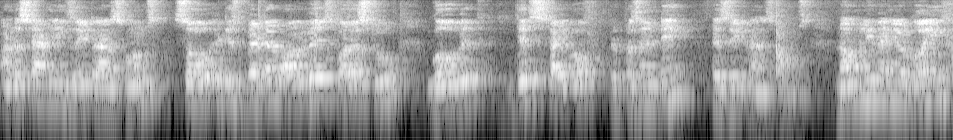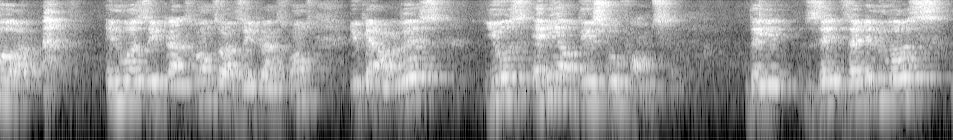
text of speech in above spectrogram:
understanding Z transforms. So, it is better always for us to go with this type of representing Z transforms. Normally, when you are going for inverse Z transforms or Z transforms, you can always use any of these two forms. The Z, Z inverse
